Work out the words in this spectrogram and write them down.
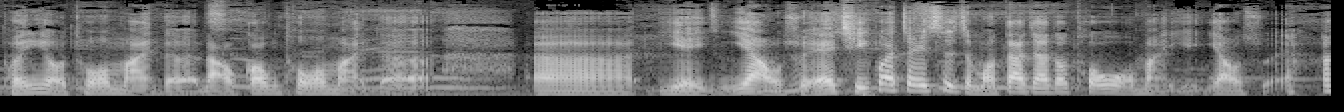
朋友托买的，老公托买的。呃，眼药水，哎，奇怪，这一次怎么大家都托我买眼药水啊？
